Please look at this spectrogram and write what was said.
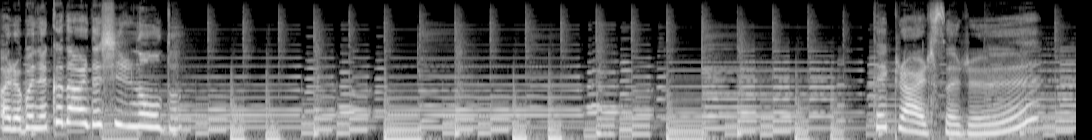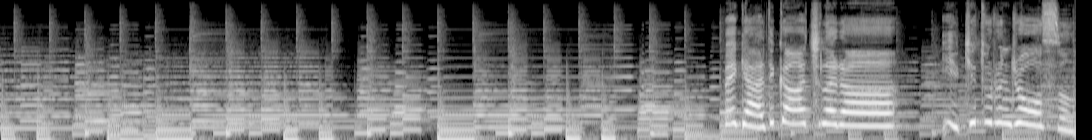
Araba ne kadar da şirin oldu. Tekrar sarı. Ve geldik ağaçlara. İlki turuncu olsun.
